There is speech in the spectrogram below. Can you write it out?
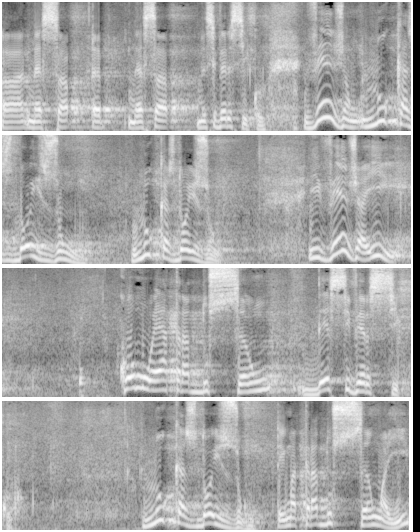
uh, nessa, uh, nessa, nesse versículo. Vejam Lucas 2,1. Lucas 2,1. E veja aí como é a tradução desse versículo. Lucas 2,1. Tem uma tradução aí.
